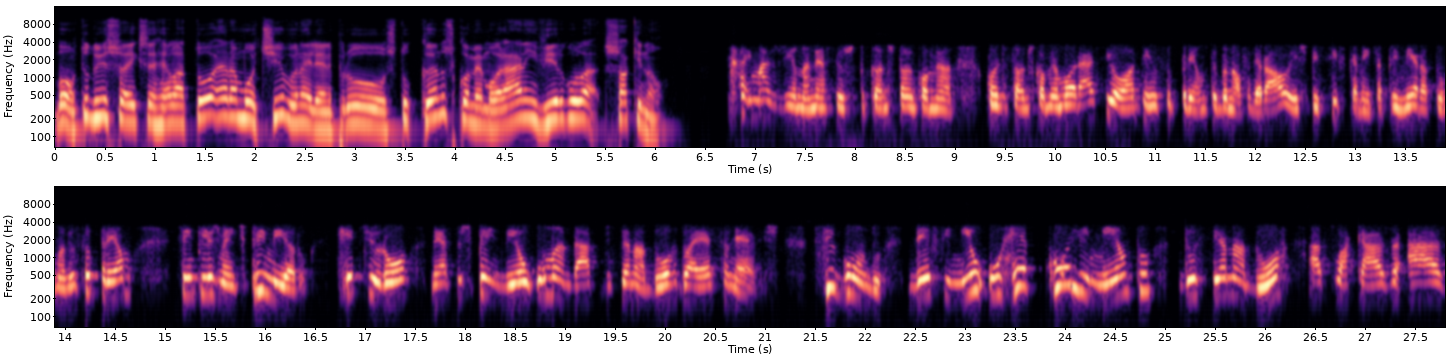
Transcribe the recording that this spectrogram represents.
Bom, tudo isso aí que você relatou era motivo, né, Eliane, para os tucanos comemorarem, vírgula, só que não. Imagina, né, se os tucanos estão em condição de comemorar, se ontem o Supremo Tribunal Federal, especificamente a primeira turma do Supremo, simplesmente, primeiro, retirou, né, suspendeu o mandato de senador do Aécio Neves. Segundo, definiu o recolhimento do senador à sua casa às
